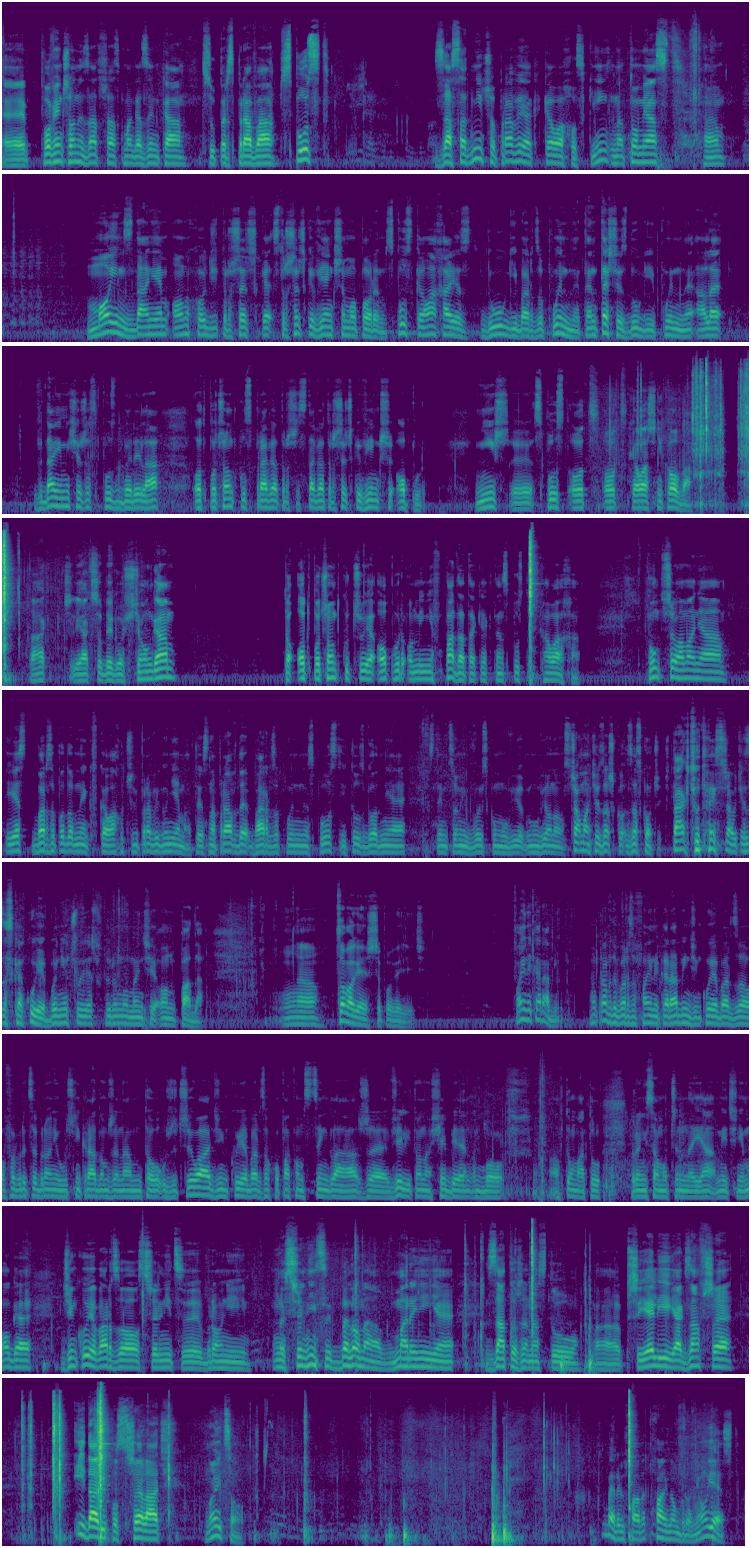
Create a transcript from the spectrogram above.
E, powiększony zatrzask magazynka, super sprawa, spust, zasadniczo prawie jak kałachowski, natomiast e, Moim zdaniem on chodzi troszeczkę, z troszeczkę większym oporem. Spust kałacha jest długi, bardzo płynny. Ten też jest długi i płynny, ale wydaje mi się, że spust beryla od początku sprawia, stawia troszeczkę większy opór niż y, spust od, od kałasznikowa. Tak? Czyli jak sobie go ściągam, to od początku czuję opór, on mi nie wpada tak jak ten spust kałacha. Punkt przełamania jest bardzo podobny jak w kałachu, czyli prawie go nie ma. To jest naprawdę bardzo płynny spust i tu zgodnie z tym, co mi w wojsku mówi, mówiono, strzał ma cię zaskoczyć. Tak, tutaj strzał cię zaskakuje, bo nie czujesz, w którym momencie on pada. No, co mogę jeszcze powiedzieć? Fajny karabin. Naprawdę bardzo fajny karabin. Dziękuję bardzo fabryce broni Łucznik Radom, że nam to użyczyła. Dziękuję bardzo chłopakom z Cyngla, że wzięli to na siebie, no bo automatu broni samoczynnej ja mieć nie mogę. Dziękuję bardzo strzelnicy broni, strzelnicy Belona w Maryninie za to, że nas tu e, przyjęli, jak zawsze, i dali postrzelać. No i co? Fajną bronią jest.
